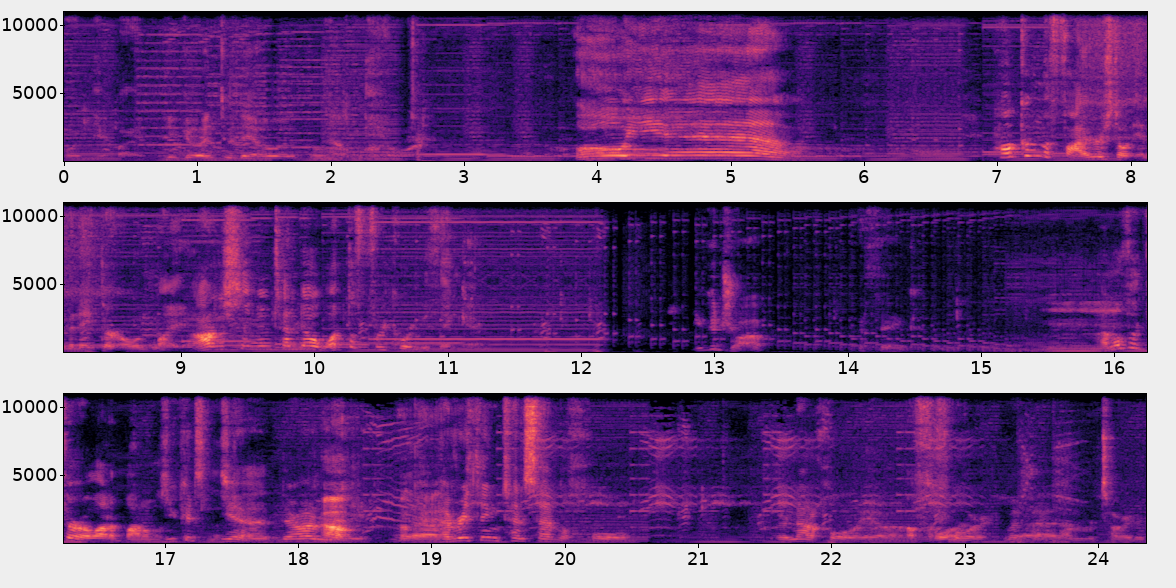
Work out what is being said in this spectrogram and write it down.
Go in the pipe. You go into the hole. No. Oh yeah. How come the fires don't emanate their own light? Honestly, Nintendo, what the freak were you thinking? You could drop. I think. I don't think there are a lot of bottomless You could. in this Yeah, game. there are Oh, many. okay. Yeah. Everything tends to have a hole. Or not a hole, a, uh, A floor. My Yeah. bad. I'm retarded.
